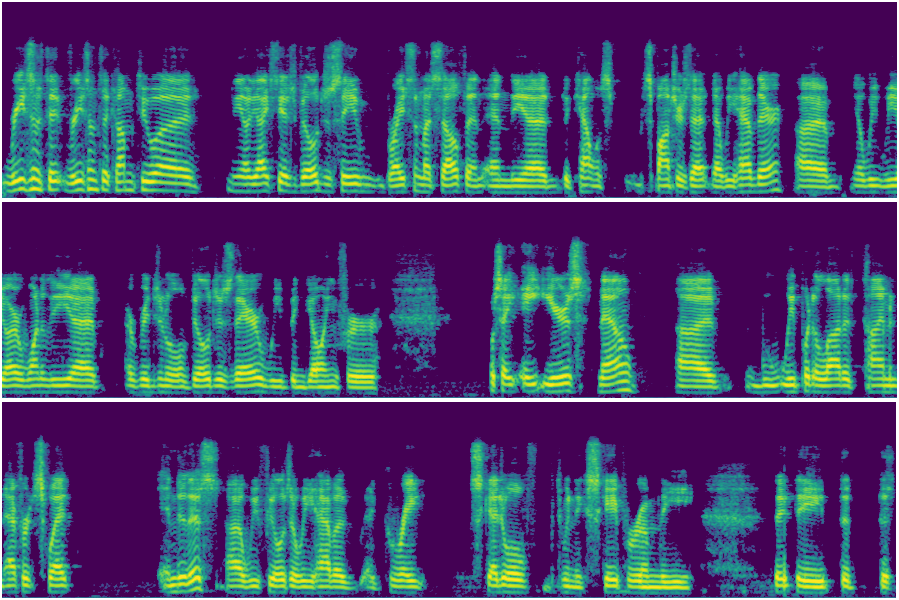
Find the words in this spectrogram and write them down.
reasons to reasons to come to uh, you know the ICS Village to see Bryce and myself, and and the uh, the countless sponsors that that we have there. Um, you know, we we are one of the uh, original villages there. We've been going for we'll say eight years now. Uh, we put a lot of time and effort, sweat into this. Uh, we feel as though we have a, a, great schedule between the escape room, the the the, the, the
